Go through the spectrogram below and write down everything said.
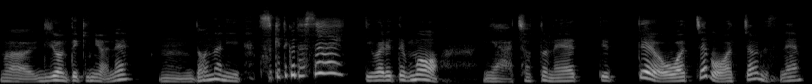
まあ理論的にはね、うん、どんなに続けてくださいって言われてもいやちょっとねって言って終わっちゃえば終わっちゃうんですね。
